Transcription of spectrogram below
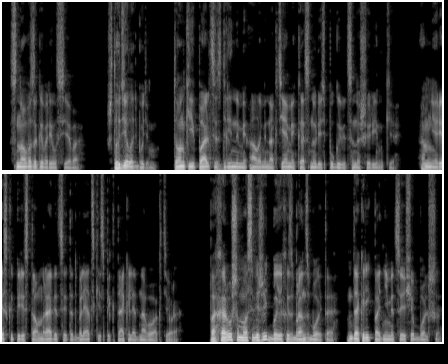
— снова заговорил Сева, — «что делать будем?» Тонкие пальцы с длинными алыми ногтями коснулись пуговицы на ширинке. А мне резко перестал нравиться этот блядский спектакль одного актера. По-хорошему освежить бы их из бронзбойта, да крик поднимется еще больше.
